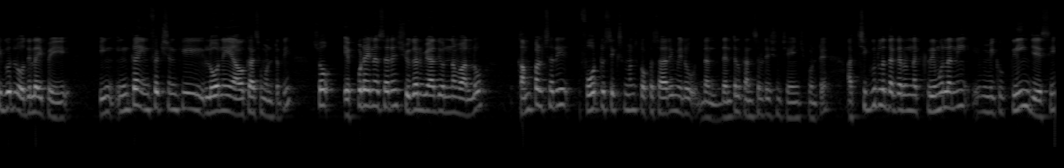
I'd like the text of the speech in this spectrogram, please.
చిగుర్లు వదిలైపోయి ఇంకా ఇన్ఫెక్షన్కి లోనయ్యే అవకాశం ఉంటుంది. సో ఎప్పుడైనా సరే షుగర్ వ్యాధి ఉన్న వాళ్ళు కంపల్సరీ ఫోర్ టు సిక్స్ మంత్స్కి ఒకసారి మీరు డెంటల్ కన్సల్టేషన్ చేయించుకుంటే ఆ చిగుర్ల దగ్గర ఉన్న క్రిములని మీకు క్లీన్ చేసి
